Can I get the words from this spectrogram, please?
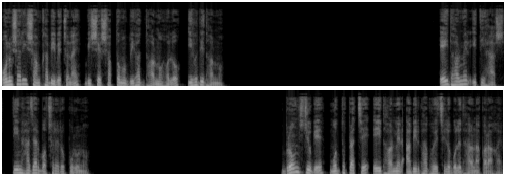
অনুসারী সংখ্যা বিবেচনায় বিশ্বের সপ্তম বৃহৎ ধর্ম হল ইহুদি ধর্ম। এই ধর্মের ইতিহাস তিন হাজার বছরেরও পুরনো। ব্রোঞ্জ যুগে মধ্যপ্রাচ্যে এই ধর্মের আবির্ভাব হয়েছিল বলে ধারণা করা হয়।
